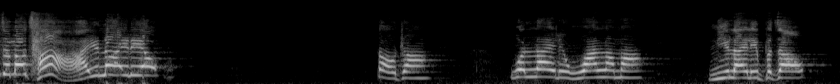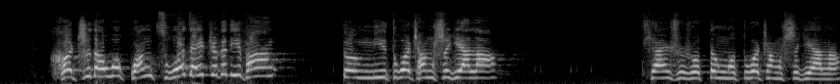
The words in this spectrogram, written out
怎么才来了？道长，我来的晚了吗？你来的不早，可知道我光坐在这个地方等你多长时间了？天师说：“等我多长时间了？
